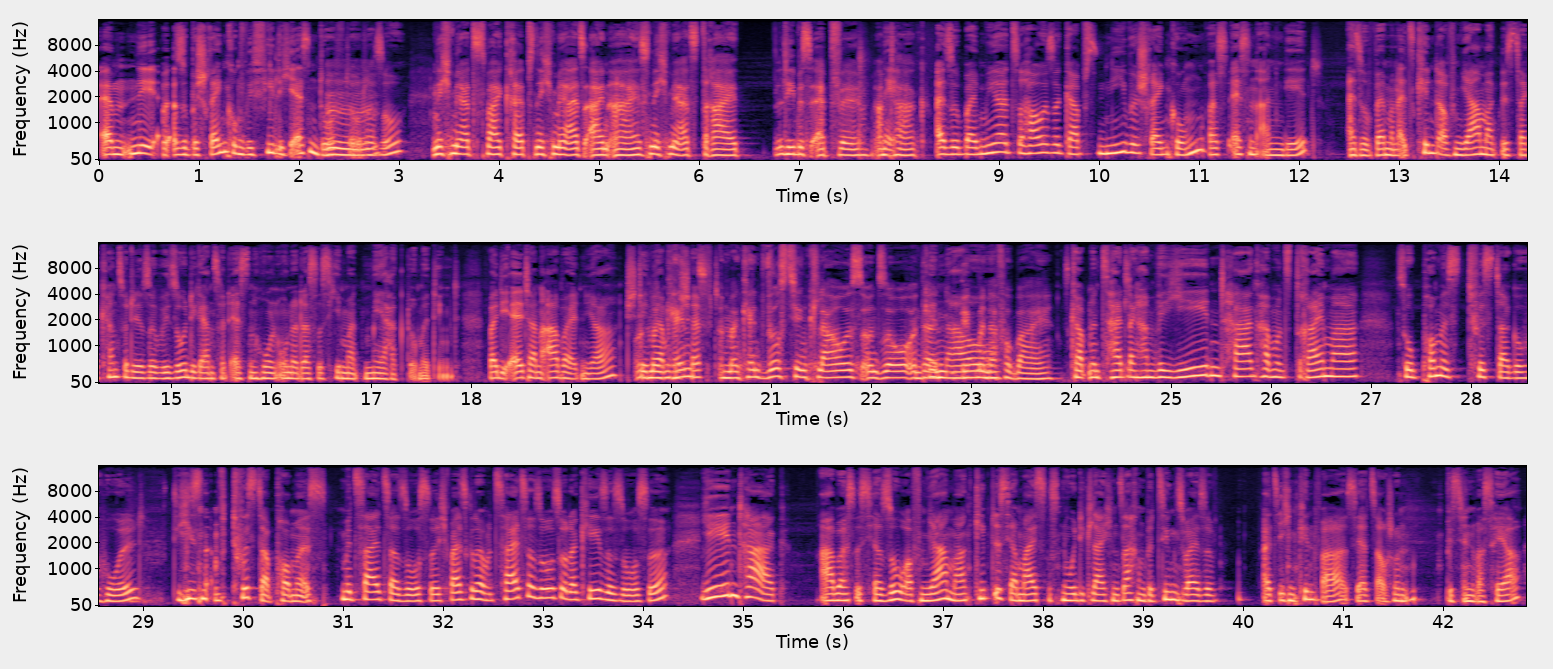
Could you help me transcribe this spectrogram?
Ähm, nee, also Beschränkung, wie viel ich essen durfte mm. oder so. Nicht mehr als zwei Krebs, nicht mehr als ein Eis, nicht mehr als drei Liebesäpfel am nee. Tag. Also bei mir zu Hause gab es nie Beschränkungen, was Essen angeht also wenn man als Kind auf dem Jahrmarkt ist, da kannst du dir sowieso die ganze Zeit Essen holen, ohne dass es jemand merkt unbedingt. Weil die Eltern arbeiten, ja, die stehen ja im kennt, Geschäft. Und man kennt Würstchen Klaus und so und dann genau. geht man da vorbei. Es gab eine Zeit lang, haben wir jeden Tag, haben uns dreimal so Pommes-Twister geholt. Die hießen Twister-Pommes mit Salsa-Soße. Ich weiß genau, mit Salsa-Soße oder Käsesoße. Jeden Tag. Aber es ist ja so, auf dem Jahrmarkt gibt es ja meistens nur die gleichen Sachen. Beziehungsweise, als ich ein Kind war, ist jetzt auch schon bisschen was her,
